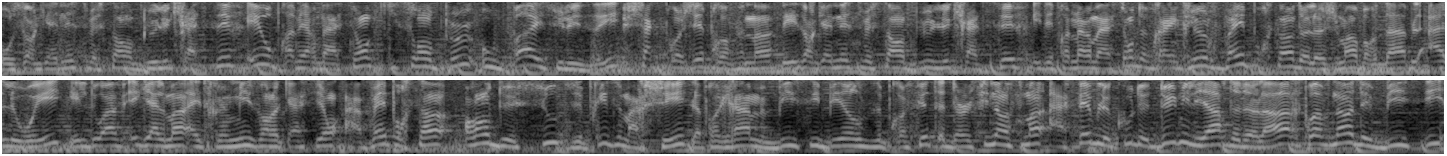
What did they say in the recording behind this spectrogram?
aux organismes sans but lucratif et aux Premières Nations sont peu ou pas utilisés. Chaque projet provenant des organismes sans but lucratif et des Premières Nations devra inclure 20 de logements abordables alloués. Ils doivent également être mis en location à 20 en dessous du prix du marché. Le programme BC Builds profite d'un financement à faible coût de 2 milliards de dollars provenant de BC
